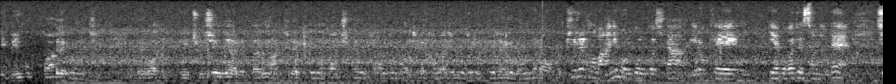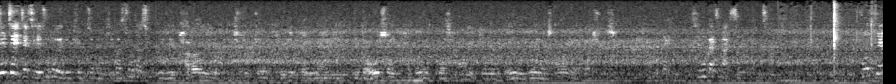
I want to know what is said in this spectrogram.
이 미국과 그리고 이 중심기압에 따른 앞틀의 규모가 주변 바람과 어떻게 달라지는지를 굉장히 연결하고 비를 더 많이 몰고 올 것이다 이렇게 예보가 됐었는데 실제 이제 제주도에도 기록적인 비가 쏟아지고 이 바람이 지속적으로 불기 때문에 이 너울성 파도 그런 상황이 때문에 매우 위험한 상황이라고 할수 있습니다. 네, 지금까지 말씀 감사합니다. 거센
